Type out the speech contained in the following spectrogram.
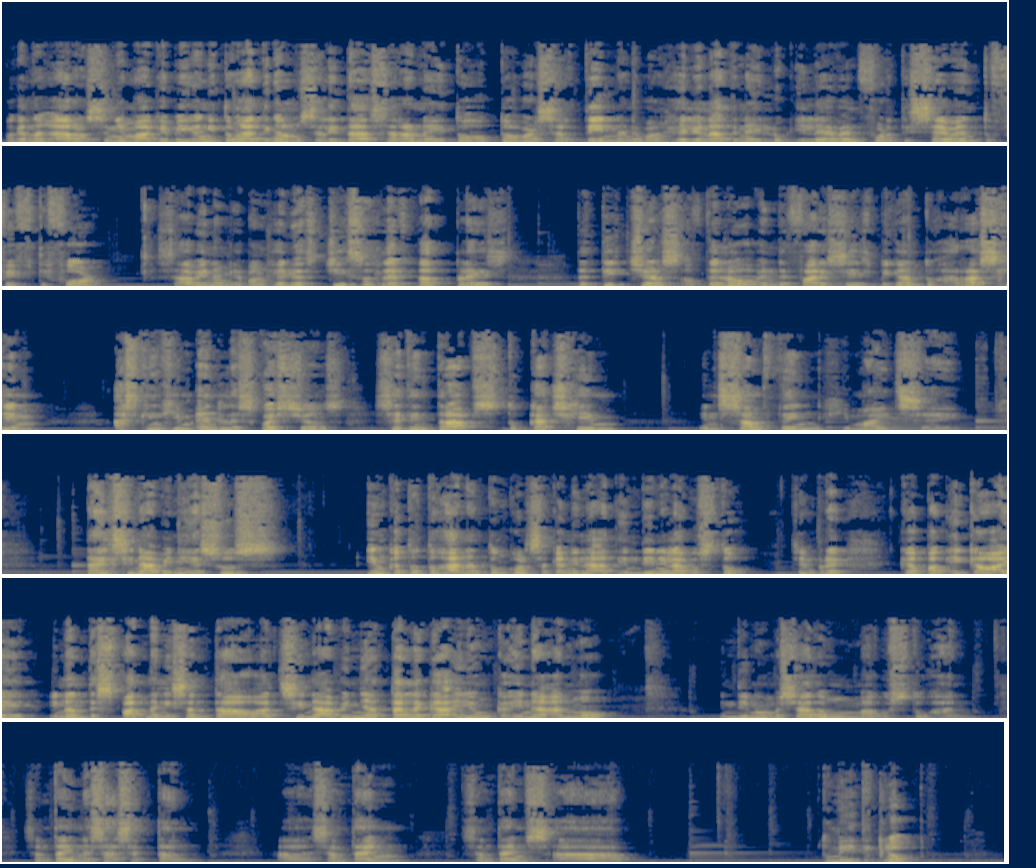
Magandang araw sa inyo mga kaibigan. Itong ating almusalita sa araw na ito, October 13. Ang ebanghelyo natin ay Luke 11:47 to 54. Sabi ng ebanghelyo, as Jesus left that place, the teachers of the law and the Pharisees began to harass him, asking him endless questions, setting traps to catch him in something he might say. Dahil sinabi ni Jesus yung katotohanan tungkol sa kanila at hindi nila gusto. Siyempre, kapag ikaw ay inondespot ng isang tao at sinabi niya talaga yung kahinaan mo, hindi mo masyadong magustuhan. Sometimes nasasaktan. Uh, sometimes, sometimes uh, tumitiklop.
